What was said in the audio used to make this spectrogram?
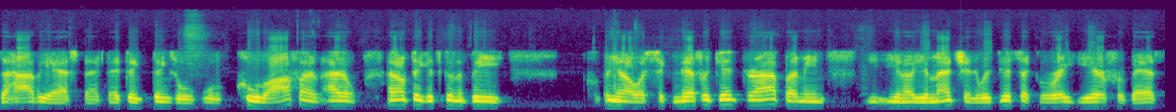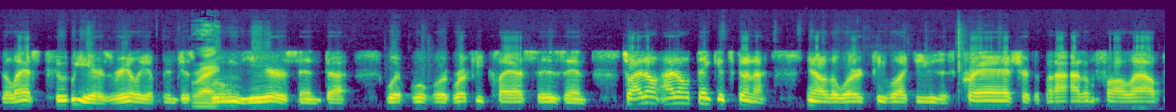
the hobby aspect. I think things will, will cool off. I, I don't I don't think it's going to be you know a significant drop. I mean, you, you know, you mentioned it- it's a great year for bass. The last two years really have been just Right. boom years, and uh, with, with, with rookie classes, and so I don't I don't think it's to you know the word people like to use is crash or the bottom fall out.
